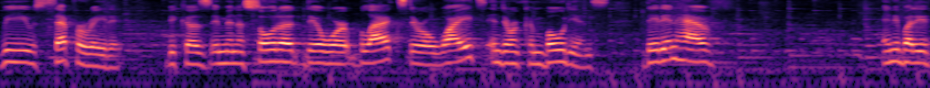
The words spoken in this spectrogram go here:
we separated because in Minnesota there were blacks, there were whites, and there were Cambodians. They didn't have anybody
